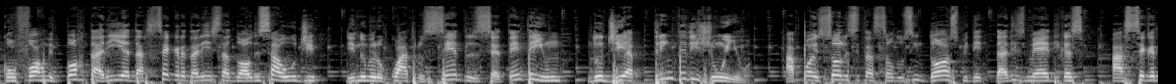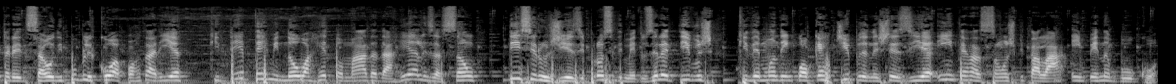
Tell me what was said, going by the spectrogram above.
conforme portaria da Secretaria Estadual de Saúde de número 471 do dia 30 de junho. Após solicitação do Sindosp de entidades médicas, a Secretaria de Saúde publicou a portaria que determinou a retomada da realização de cirurgias e procedimentos eletivos que demandem qualquer tipo de anestesia e internação hospitalar em Pernambuco.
